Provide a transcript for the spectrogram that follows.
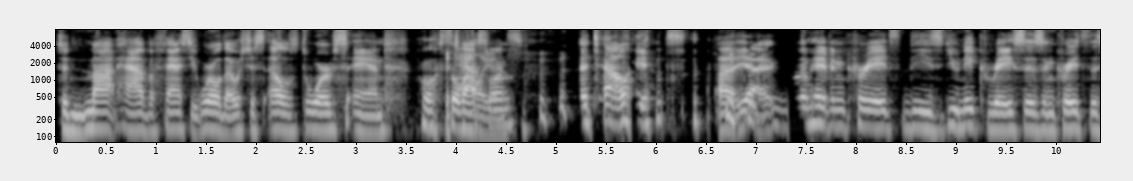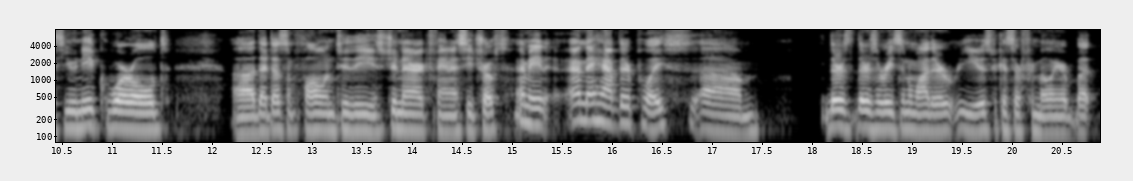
to not have a fantasy world that was just elves, dwarves, and what was the last one? Italians. Italians. Uh, yeah, Gloomhaven creates these unique races and creates this unique world uh, that doesn't fall into these generic fantasy tropes. I mean, and they have their place. Um, there's there's a reason why they're reused because they're familiar, but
